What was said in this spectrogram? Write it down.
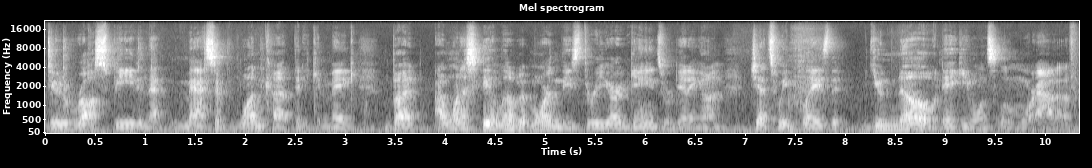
due to raw speed and that massive one cut that he can make. But I want to see a little bit more than these three yard gains we're getting on jet sweep plays that you know Nagy wants a little more out of.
